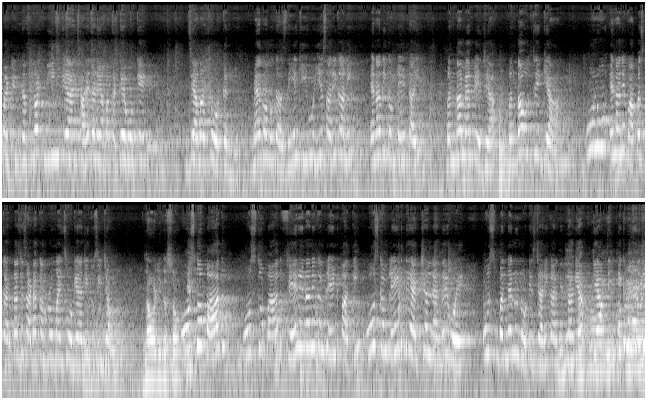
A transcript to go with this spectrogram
but it does not mean ਕਿ ਆ ਸਾਰੇ ਜਣੇ ਆਪਾਂ ਇਕੱਠੇ ਹੋ ਕੇ ਜ਼ਿਆਦਾ ਸ਼ੋਰ ਕਰੀਏ। ਮੈਂ ਤੁਹਾਨੂੰ ਦੱਸਦੀ ਹਾਂ ਕੀ ਹੋਈ ਹੈ ਸਾਰੀ ਕਹਾਣੀ। ਇਹਨਾਂ ਦੀ ਕੰਪਲੇਂਟ ਆਈ। ਬੰਦਾ ਮੈਂ ਭੇਜਿਆ ਬੰਦਾ ਉੱਥੇ ਗਿਆ। ਉਹਨੂੰ ਇਹਨਾਂ ਨੇ ਵਾਪਸ ਕਰਤਾ ਕਿ ਸਾਡਾ ਕੰਪਰੋਮਾਈਜ਼ ਹੋ ਗਿਆ ਜੀ ਤੁਸੀਂ ਜਾਓ। ਲਓ ਜੀ ਦੱਸੋ। ਉਸ ਤੋਂ ਬਾਅਦ ਉਸ ਤੋਂ ਬਾਅਦ ਫਿਰ ਇਹਨਾਂ ਨੇ ਕੰਪਲੇਂਟ ਪਾਤੀ। ਉਸ ਕੰਪਲੇਂਟ ਤੇ ਐਕਸ਼ਨ ਲੈਂਦੇ ਹੋਏ ਉਸ ਬੰਦੇ ਨੂੰ ਨੋਟਿਸ ਜਾਰੀ ਕਰ ਦਿੱਤਾ ਗਿਆ ਕਿ ਆਪਣੀ ਇੱਕ ਮਿੰਟ ਜੀ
